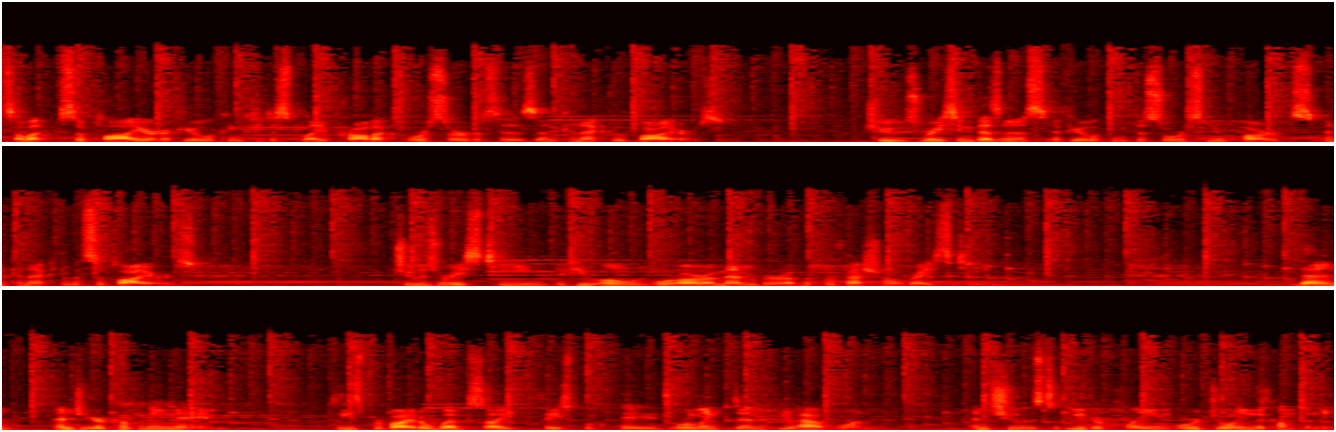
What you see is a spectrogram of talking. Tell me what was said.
Select Supplier if you're looking to display products or services and connect with buyers. Choose Racing Business if you're looking to source new parts and connect with suppliers. Choose Race Team if you own or are a member of a professional race team. Then, enter your company name. Please provide a website, Facebook page, or LinkedIn if you have one, and choose to either claim or join the company.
